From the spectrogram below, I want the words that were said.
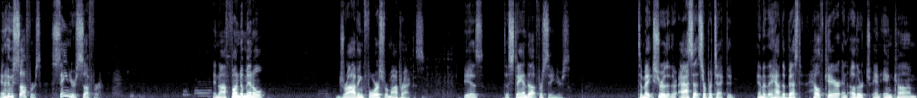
And who suffers? Seniors suffer. And my fundamental driving force for my practice is to stand up for seniors, to make sure that their assets are protected, and that they have the best health care and other and income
